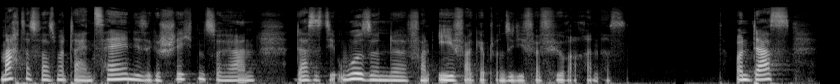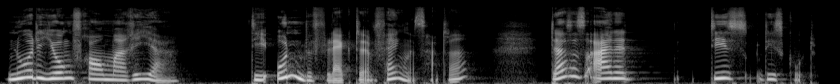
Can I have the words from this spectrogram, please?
macht das was mit deinen Zellen, diese Geschichten zu hören, dass es die Ursünde von Eva gibt und sie die Verführerin ist. Und dass nur die Jungfrau Maria die unbefleckte Empfängnis hatte, das ist eine, die ist, die ist gut.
